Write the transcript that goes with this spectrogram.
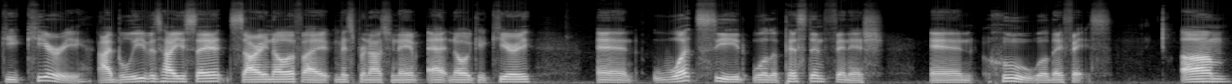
Gikiri, I believe is how you say it. Sorry, Noah, if I mispronounce your name. At Noah Gikiri. And what seed will the Piston finish, and who will they face? Um,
